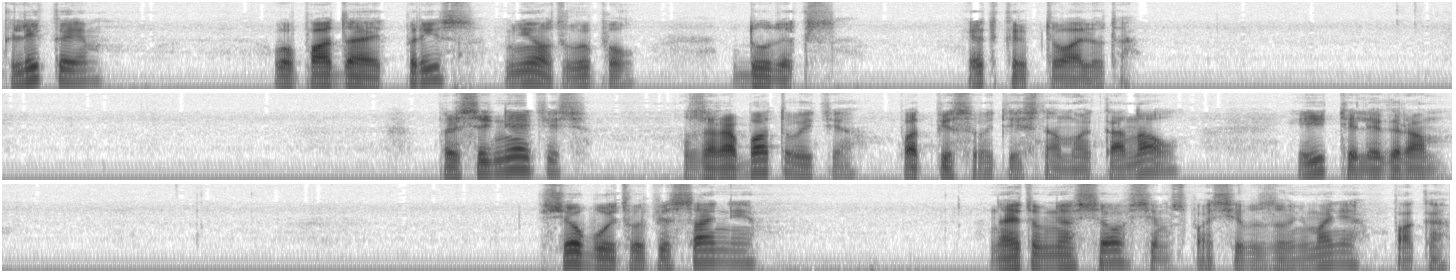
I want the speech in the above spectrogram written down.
Кликаем, выпадает приз. Мне вот выпал Dudex. Это криптовалюта. Присоединяйтесь, зарабатывайте, подписывайтесь на мой канал и телеграм. Все будет в описании. На этом у меня все. Всем спасибо за внимание. Пока.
